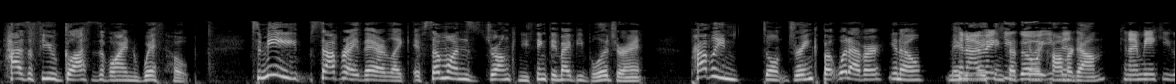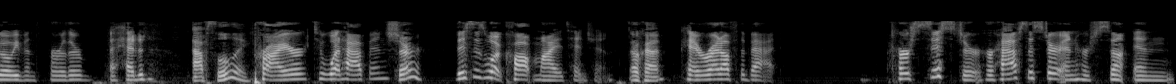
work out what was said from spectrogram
has a few glasses of wine with Hope. To me, stop right there. Like, if someone's drunk and you think they might be belligerent, probably don't drink, but whatever, you know, maybe Can I make you go to calm her down. Can I make you go even further ahead Absolutely. prior to what happened? Sure. This is what caught my attention. Okay. Okay, right off the bat. Her sister, her half sister and her son and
